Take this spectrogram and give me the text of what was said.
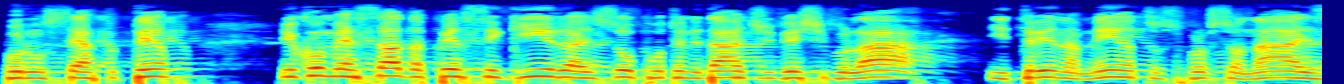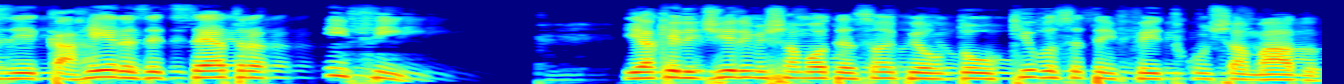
por um certo tempo e começado a perseguir as oportunidades de vestibular e treinamentos profissionais e carreiras, etc. Enfim. E aquele dia ele me chamou a atenção e perguntou: O que você tem feito com o chamado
